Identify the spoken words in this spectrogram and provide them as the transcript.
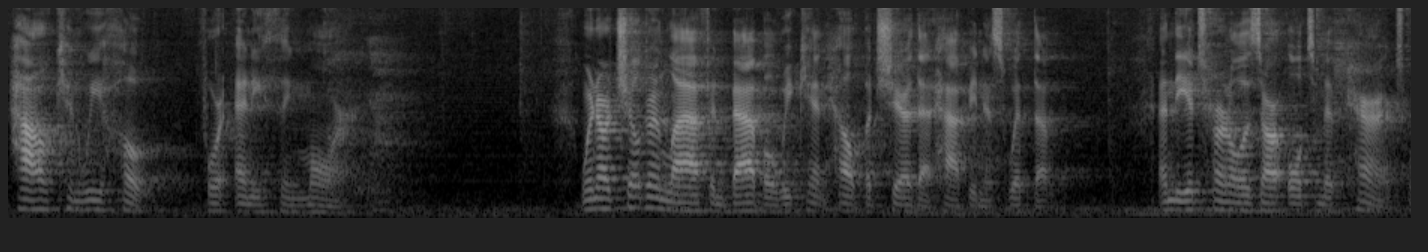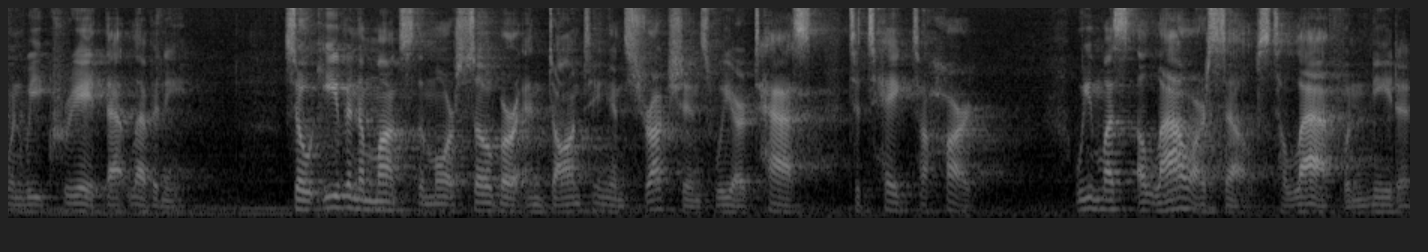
how can we hope for anything more? When our children laugh and babble, we can't help but share that happiness with them and the eternal is our ultimate parent when we create that levity. So, even amongst the more sober and daunting instructions we are tasked to take to heart, we must allow ourselves to laugh when needed.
